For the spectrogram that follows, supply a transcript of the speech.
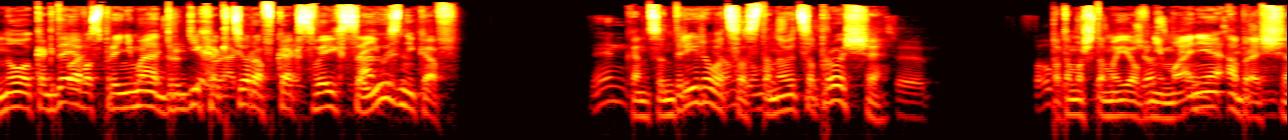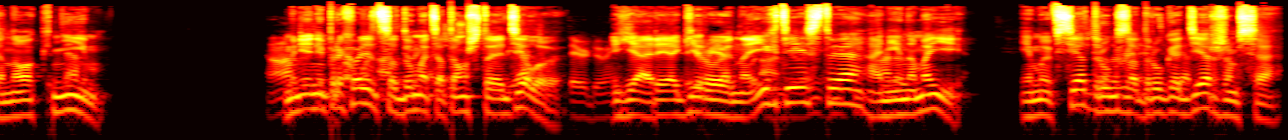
Но когда я воспринимаю других актеров как своих союзников, концентрироваться становится проще, потому что мое внимание обращено к ним. Мне не приходится думать о том, что я делаю. Я реагирую на их действия, они на мои. И мы все друг за друга держимся.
